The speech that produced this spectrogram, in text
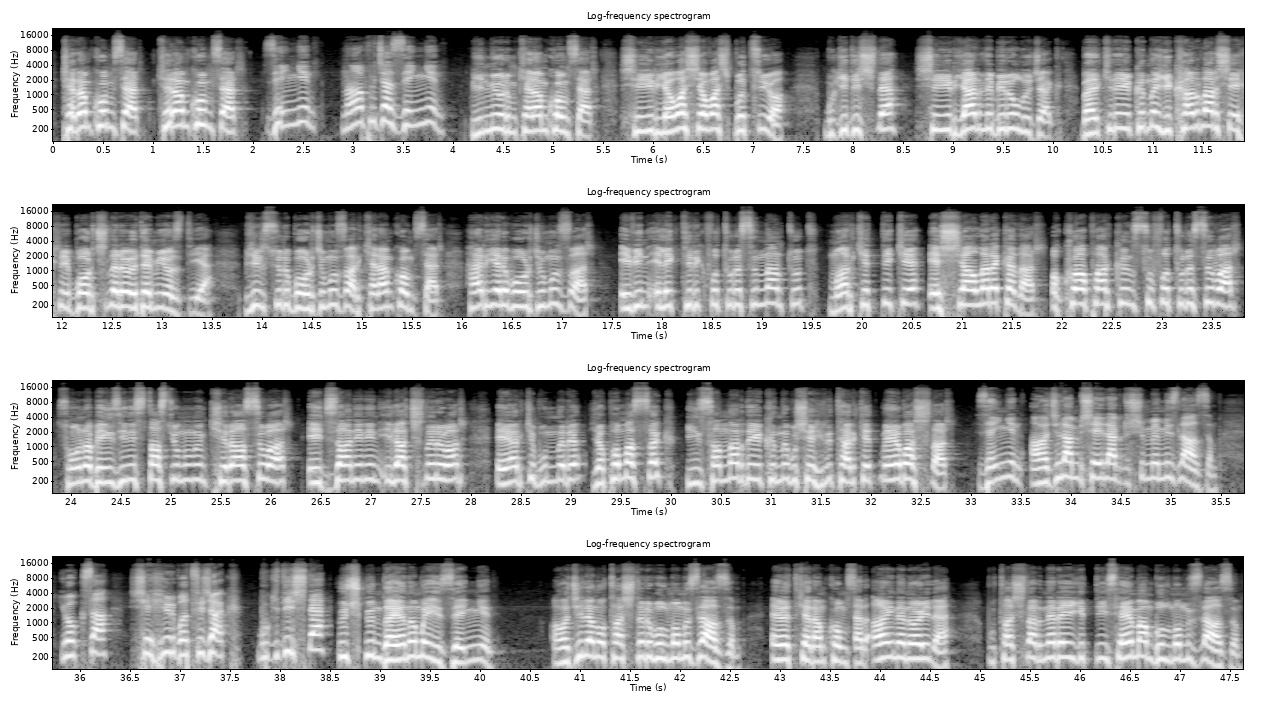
Kerem komiser, Kerem komiser. Zengin ne yapacağız zengin? Bilmiyorum Kerem komiser. Şehir yavaş yavaş batıyor. Bu gidişle şehir yerle bir olacak. Belki de yakında yıkarlar şehri borçları ödemiyoruz diye. Bir sürü borcumuz var Kerem komiser. Her yere borcumuz var. Evin elektrik faturasından tut, marketteki eşyalara kadar. Aqua Park'ın su faturası var. Sonra benzin istasyonunun kirası var. Eczanenin ilaçları var. Eğer ki bunları yapamazsak insanlar da yakında bu şehri terk etmeye başlar. Zengin acilen bir şeyler düşünmemiz lazım. Yoksa şehir batacak. Bu gidişle Üç gün dayanamayız zengin. Acilen o taşları bulmamız lazım. Evet Kerem komiser aynen öyle. Bu taşlar nereye gittiyse hemen bulmamız lazım.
